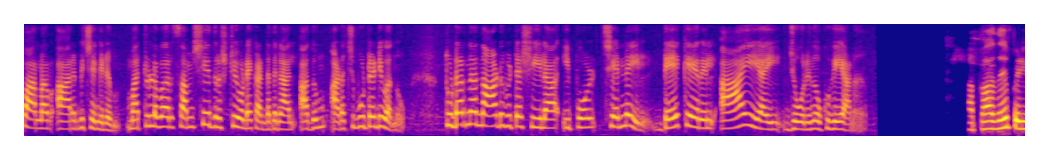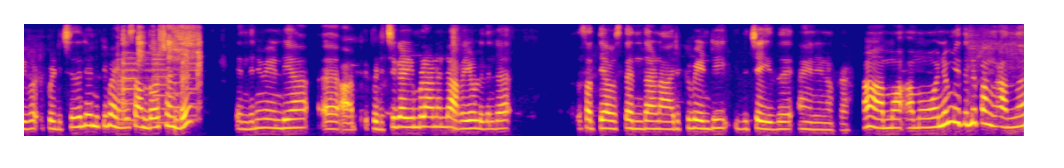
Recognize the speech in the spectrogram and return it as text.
പാർലർ ആരംഭിച്ചെങ്കിലും മറ്റുള്ളവർ സംശയദൃഷ്ടിയോടെ കണ്ടതിനാൽ അതും അടച്ചുപൂട്ടേണ്ടി വന്നു. തുടർന്ന് നാടുവിട്ട ഷീല ഇപ്പോൾ ചെന്നൈയിൽ ഡേ കെയറിൽ ആയയായി ജോലി നോക്കുകയാണ്. അപ്പൊ അത് പിടി പിടിച്ചതിൽ എനിക്ക് ഭയങ്കര സന്തോഷമുണ്ട്. എന്തിനു വേണ്ടിയാ പിടിച്ചു കഴിയുമ്പോഴാണല്ലോ അറിയുള്ളൂ ഇതിന്റെ സത്യാവസ്ഥ എന്താണ്? ആർക്ക് വേണ്ടി ഇത് ചെയ്ത്? അങ്ങനെയാണൊക്കെ ആ മോനും ഇതിൽ അന്ന്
